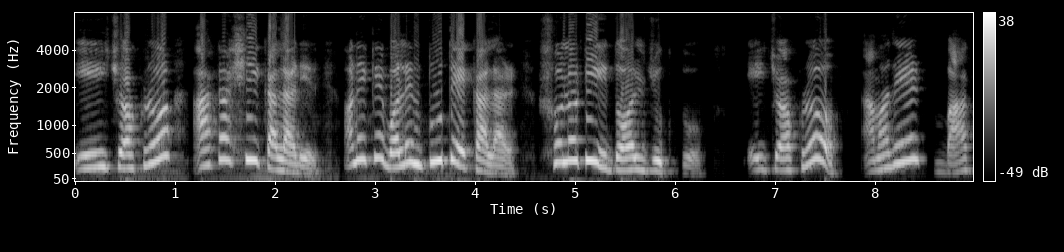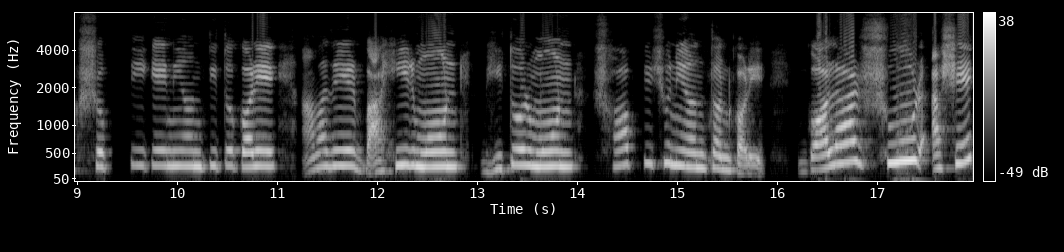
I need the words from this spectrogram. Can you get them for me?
এই চক্র আকাশি কালারের। অনেকে বলেন তুতে কালার, ষোলোটি দলযুক্ত। এই চক্র আমাদের বাক শক্তিকে নিয়ন্ত্রিত করে, আমাদের বাহির মন, ভিতর মন সব কিছু নিয়ন্ত্রণ করে। গলার সুর আসে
